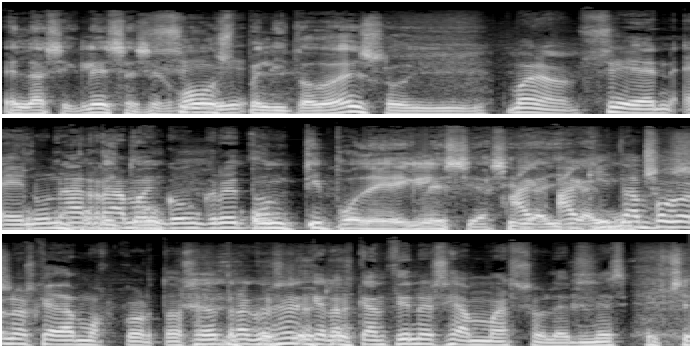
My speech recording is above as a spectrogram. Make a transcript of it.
en las iglesias, el Sí. gospel y todo eso. Y Bueno, sí, en, en un una poquito- rama en concreto. Un tipo de iglesia, sí, hay Aquí muchas. tampoco nos quedamos cortos. ¿eh? Otra cosa es que las canciones sean más solemnes. Sí,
